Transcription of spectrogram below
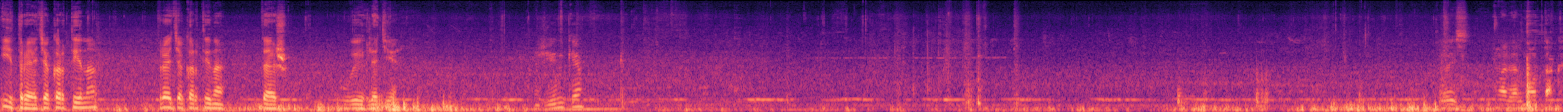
І третя картина. Третя картина теж у вигляді жінки. Тобто, наверное, вот так.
